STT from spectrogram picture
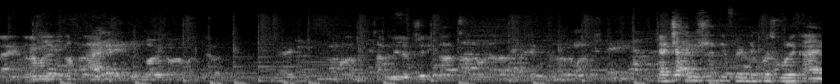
बँड्रामध्ये त्याचा फ्लॅट आहे. बावीस मजल्यावरती Flat, चांगली लक्झरी कार चालवणारा. त्याच्या आयुष्यात या फ्रेंड रिक्वेस्टमुळे काय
